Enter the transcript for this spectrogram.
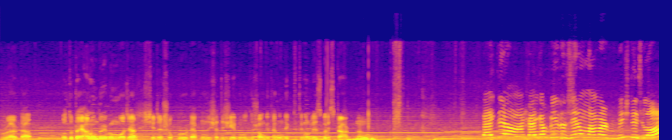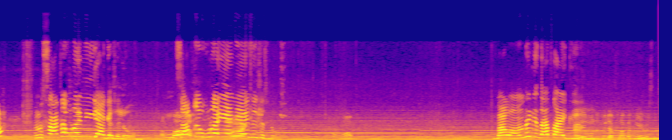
ঘোরাটা কতটাই আনন্দ এবং মজা সেটা সব পুরোটা আপনাদের সাথে শেয়ার করব। তো সঙ্গে থাকুন দেখতে থাকুন লেস গো স্টার্ট নাও বাবা আমাদেরকে দাঁত আগে মধ্যে দুইটা ফ্লাপা নিয়ে গেছে।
